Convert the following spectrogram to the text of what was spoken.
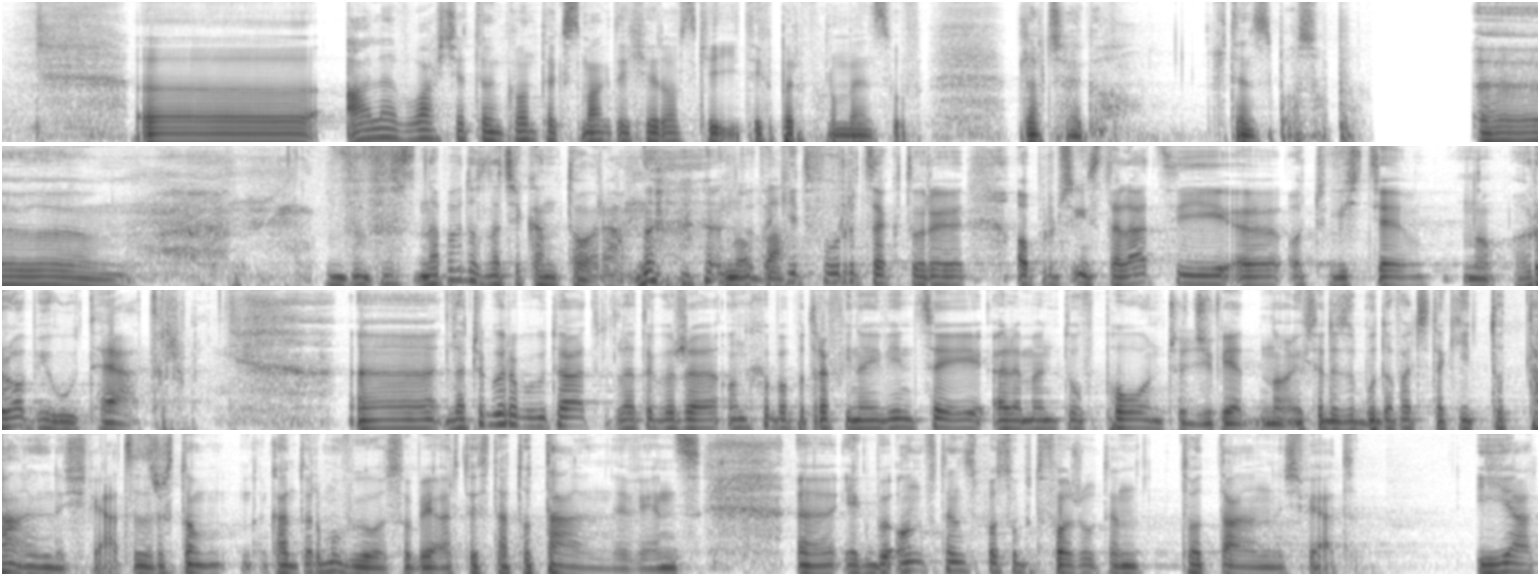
Ale właśnie ten kontekst Magdy Chierowskiej i tych performance'ów. Dlaczego? w ten sposób? Na pewno znacie Kantora. No to taki twórca, który oprócz instalacji e, oczywiście no, robił teatr. E, dlaczego robił teatr? Dlatego, że on chyba potrafi najwięcej elementów połączyć w jedno i wtedy zbudować taki totalny świat. Zresztą Kantor mówił o sobie artysta totalny, więc e, jakby on w ten sposób tworzył ten totalny świat. I ja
